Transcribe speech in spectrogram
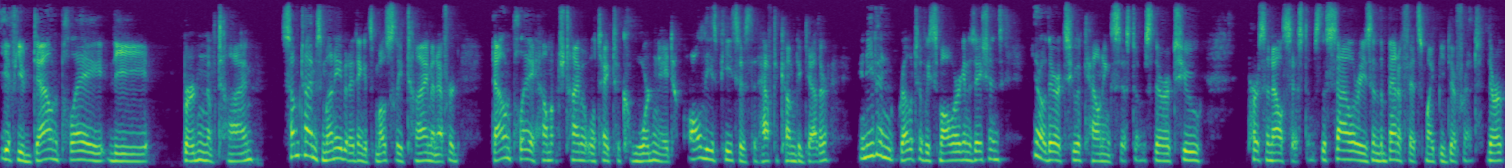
if you downplay the burden of time sometimes money but I think it's mostly time and effort downplay how much time it will take to coordinate all these pieces that have to come together. And even relatively small organizations, you know, there are two accounting systems, there are two personnel systems. The salaries and the benefits might be different. There are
